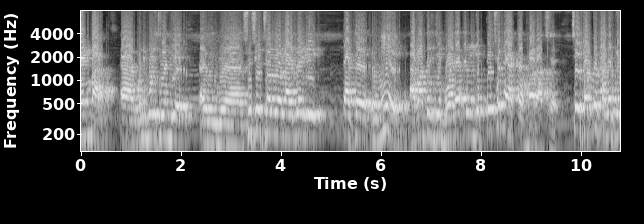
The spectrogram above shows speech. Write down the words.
মেম্বার উনি বলেছিলেন যে সুশীল চন্দ্র লাইব্রেরিটাকে নিয়ে আমাদের যে বয়রাকালী যে পেছনে একটা ঘর আছে সেই ঘরটা তাদেরকে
